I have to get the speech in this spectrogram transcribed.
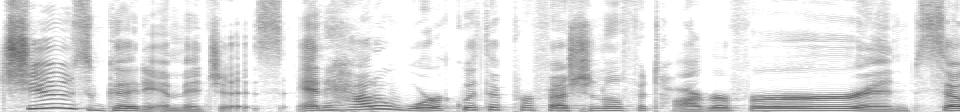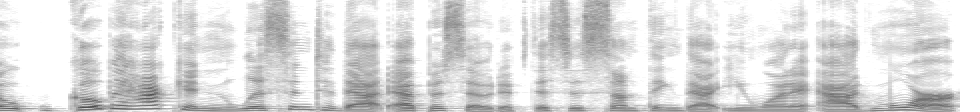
choose good images and how to work with a professional photographer. And so go back and listen to that episode if this is something that you want to add more.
